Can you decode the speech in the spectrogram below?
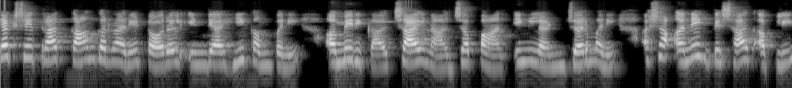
या क्षेत्रात काम करणारी टॉरल इंडिया ही कंपनी America China Japan England Germany अशा अनेक देशात आपली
